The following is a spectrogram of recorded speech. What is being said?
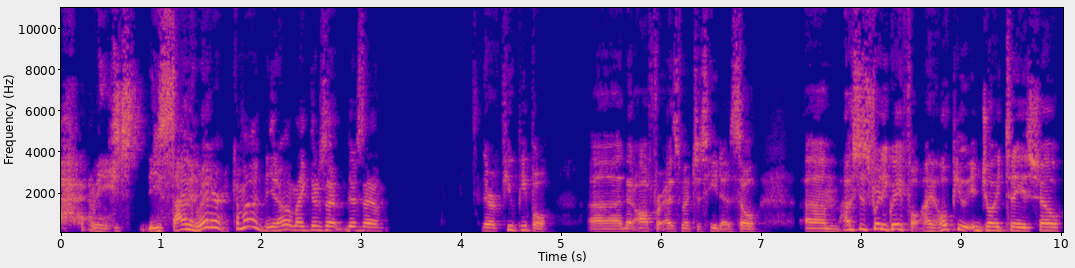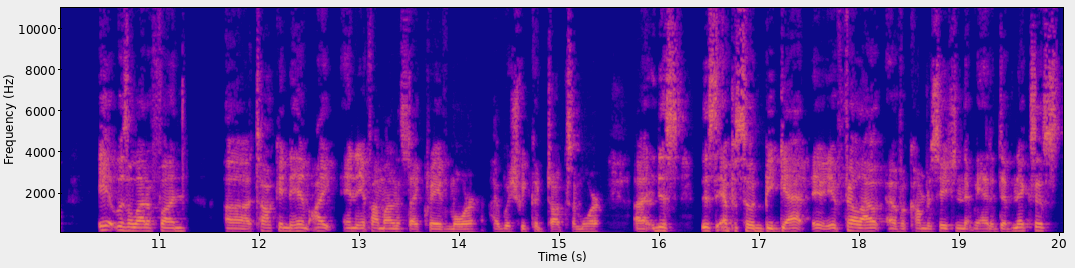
I mean, he's he's Simon Ritter. Come on, you know, like there's a there's a there are a few people uh, that offer as much as he does. So um, I was just really grateful. I hope you enjoyed today's show. It was a lot of fun uh, talking to him. I and if I'm honest, I crave more. I wish we could talk some more. Uh, this this episode begat it, it, fell out of a conversation that we had at DevNexus,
